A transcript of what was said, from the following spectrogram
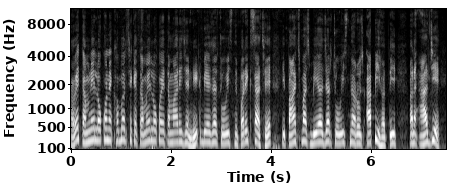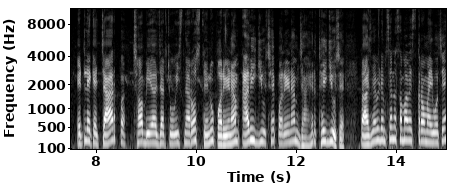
હવે તમને લોકોને ખબર છે કે તમે લોકોએ તમારી જે નીટ બે હજાર ચોવીસની પરીક્ષા છે, એ પાંચ પાંચ બે હજાર ચોવીસના રોજ આપી હતી અને આજે એટલે કે ચાર છ બે હજાર ચોવીસના રોજ તેનું પરિણામ આવી ગયું છે, પરિણામ જાહેર થઈ ગયું છે. તો આજના વિડીયોમાં શેનો સમાવેશ કરવામાં આવ્યો છે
